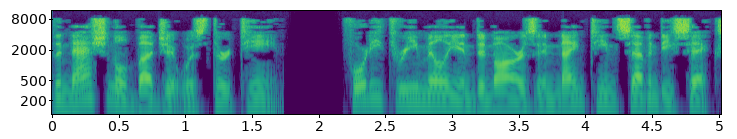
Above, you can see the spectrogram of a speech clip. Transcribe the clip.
The national budget was 13.43 million dinars in 1976,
